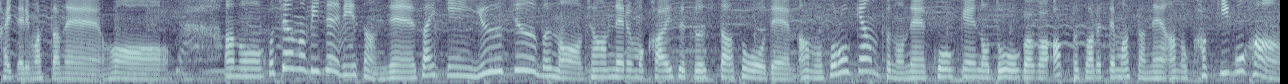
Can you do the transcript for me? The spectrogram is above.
書いてありましたね。はああのこちらの BJ リーさんね最近 YouTube のチャンネルも開設したそうであのソロキャンプのね光景の動画がアップされてましたね。あのかきご飯。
